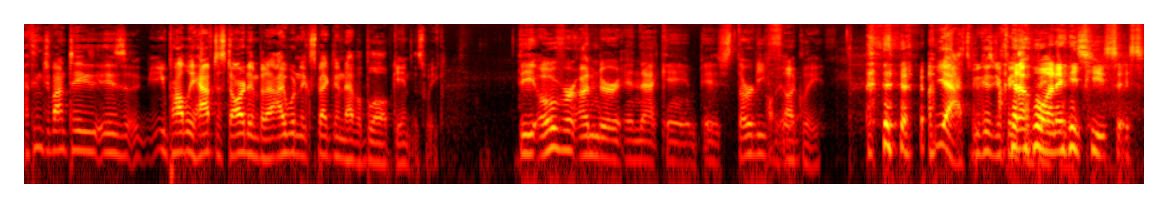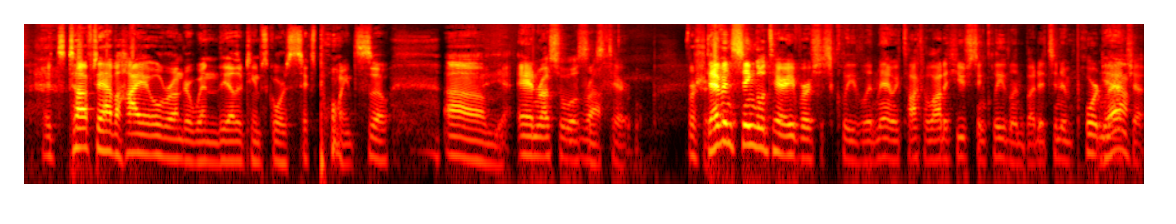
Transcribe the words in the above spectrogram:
I think Javonte is you probably have to start him, but I wouldn't expect him to have a blow up game this week. the over under in that game is 34. Probably ugly. yeah, it's because you're I don't want any pieces. It's tough to have a high over under when the other team scores six points. So, um, Yeah, and Russell Wilson's Rough. terrible. for sure. Devin Singletary versus Cleveland. Man, we talked a lot of Houston, Cleveland, but it's an important Yeah. matchup.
